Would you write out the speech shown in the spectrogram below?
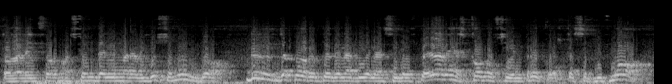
toda la información del maravilloso mundo del deporte de las bielas y los pedales, como siempre, Costa Ciclismo,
